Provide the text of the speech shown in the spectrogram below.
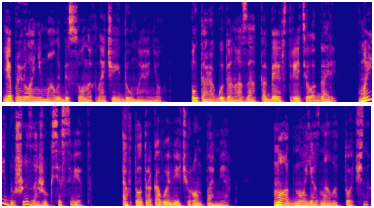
я провела немало бессонных ночей, думая о нем. Полтора года назад, когда я встретила Гарри, в моей душе зажегся свет, а в тот роковой вечер он померк. Но одно я знала точно.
